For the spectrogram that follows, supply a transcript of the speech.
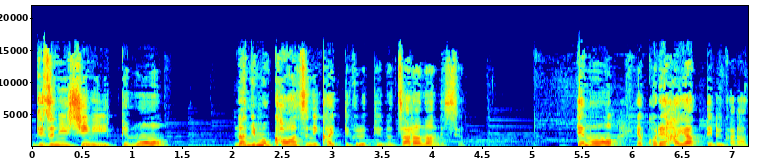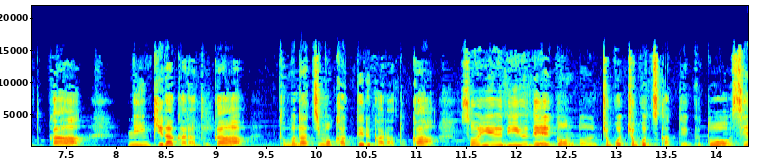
ディズニーシーに行っても何も買わずに帰ってくるっていうのはザラなんですよ。でも、いや、これ流行ってるからとか、人気だからとか、友達も買ってるからとか、そういう理由でどんどんちょこちょこ使っていくと、1000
